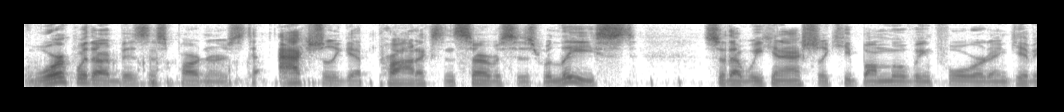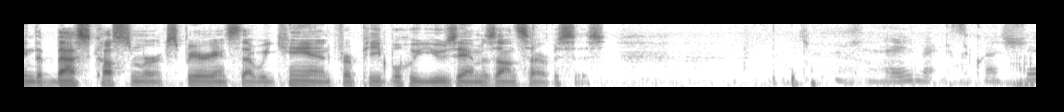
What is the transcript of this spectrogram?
work with our business partners to actually get products and services released so that we can actually keep on moving forward and giving the best customer experience that we can for people who use Amazon services. Okay, next question.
